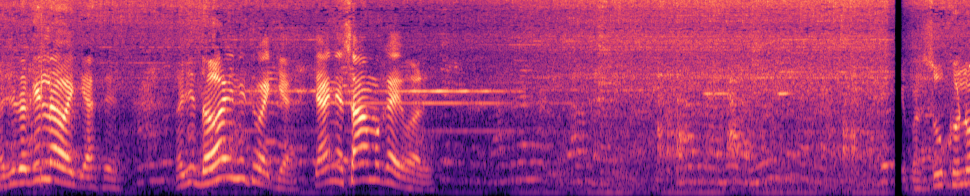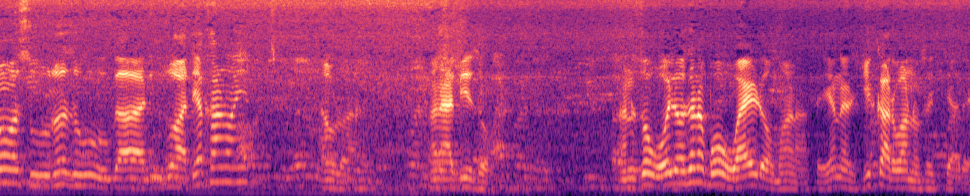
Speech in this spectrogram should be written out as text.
હજી તો કેટલા વાગ્યા છે? હજી દવાઈ નથી વાગ્યા. ત્યાં ને શા મગાઈ વાળી? પણ સુખનો સૂરજ ઉગાડી જો આ દેખાણો અહીંયા? આવડો. અને આ બીજો. અને જો ઓલ્યો છે ને બહુ વાયડો માણસ છે. એને શિકારવાનો છે અત્યારે.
